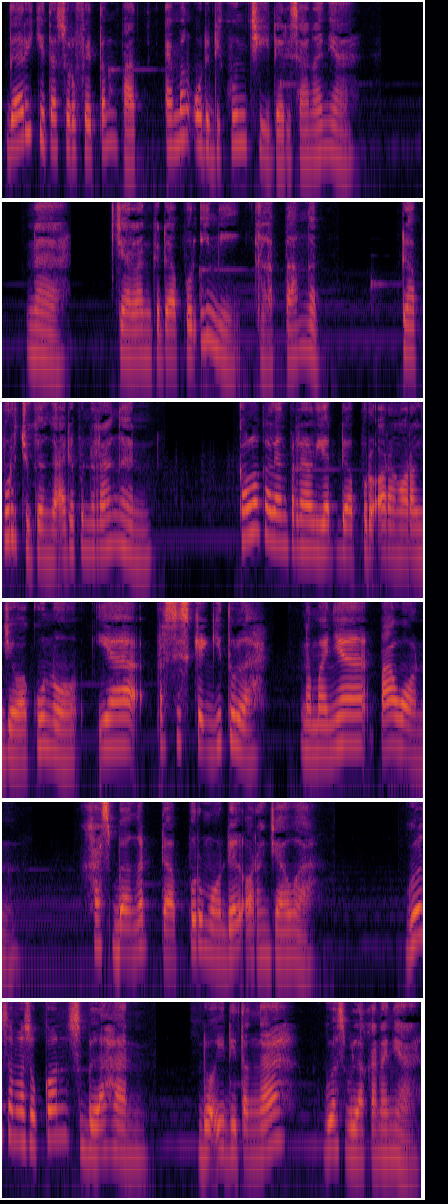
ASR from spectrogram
Dari kita survei tempat, emang udah dikunci dari sananya. Nah, jalan ke dapur ini gelap banget. Dapur juga nggak ada penerangan. Kalau kalian pernah lihat dapur orang-orang Jawa kuno, ya persis kayak gitulah. Namanya pawon. Khas banget dapur model orang Jawa. Gue sama Sukon sebelahan. Doi di tengah, gue sebelah kanannya.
